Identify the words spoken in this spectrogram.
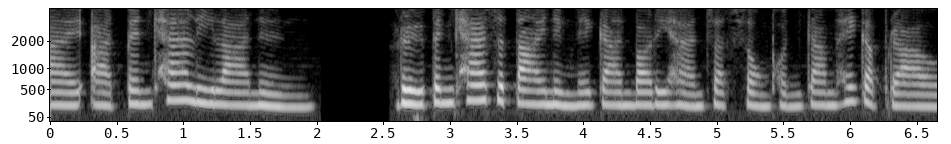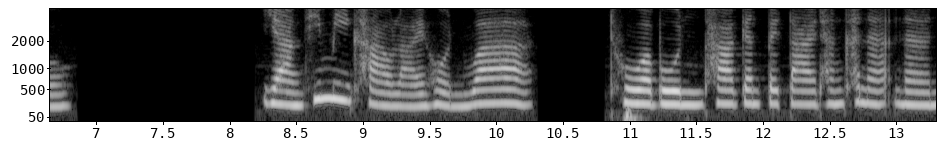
ายอาจเป็นแค่ลีลาหนึ่ง หรือเป็นแค่สไตล์หนึ่งในการบริหารจัดส่งผลกรรมให้กับเรา อย่างที่มีข่าวหลายหนว่า ทัวบุญพากันไปตายทั้งคณะนั้น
